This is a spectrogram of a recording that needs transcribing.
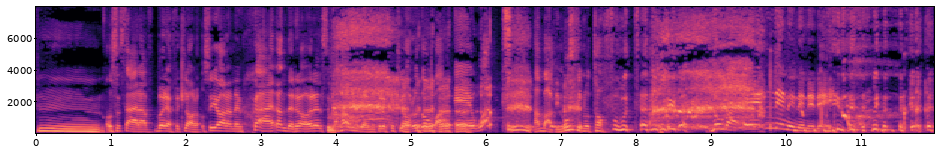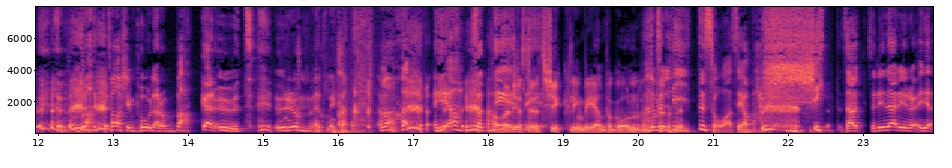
hmm. Och så, så här, börjar förklara och så gör han en skärande rörelse med handen för att förklara och de bara, eh, what? Han bara, vi måste nog ta foten. De bara, eh, nej, nej, nej, nej, nej. Back- tar sin polare och backar ut ur rummet liksom. Bara, Ja, så att Han det- hade just det- ut kycklingben på golvet. Ja, men lite så. Alltså, jag bara, shit. Så, så det där är... Jag, jag,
